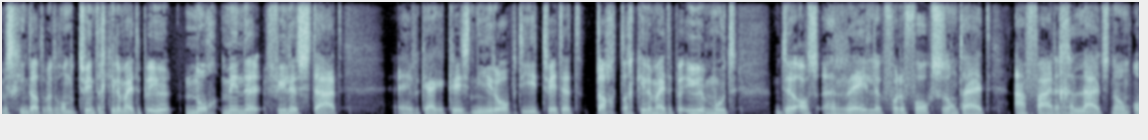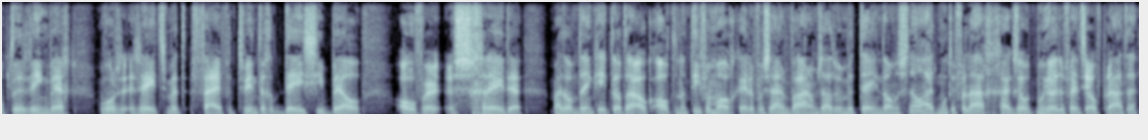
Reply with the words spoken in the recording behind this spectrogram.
Misschien dat er met 120 km per uur nog minder file staat. Even kijken, Chris Nierop die twittert... 80 km per uur moet de als redelijk voor de volksgezondheid... aanvaarde geluidsnorm op de ringweg... wordt reeds met 25 decibel overschreden. Maar dan denk ik dat daar ook alternatieve mogelijkheden voor zijn. Waarom zouden we meteen dan de snelheid moeten verlagen? Ga ik zo met Milieudefensie over praten.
